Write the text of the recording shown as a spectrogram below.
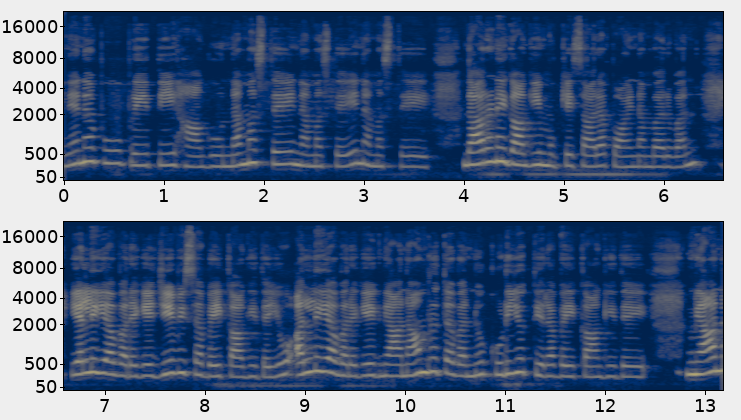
ನೆನಪು, ಪ್ರೀತಿ ಹಾಗೂ ನಮಸ್ತೆ ನಮಸ್ತೆ ನಮಸ್ತೆ. ಧಾರಣೆಗಾಗಿ ಮುಖ್ಯ ಸಾರ ಪಾಯಿಂಟ್ ನಂಬರ್ ಒನ್, ಎಲ್ಲಿಯವರೆಗೆ ಜೀವಿಸಬೇಕಾಗಿದೆಯೋ ಅಲ್ಲಿಯವರೆಗೆ ಜ್ಞಾನಾಮೃತವನ್ನು ಕುಡಿಯುತ್ತಿರಬೇಕಾಗಿದೆ. ಜ್ಞಾನ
